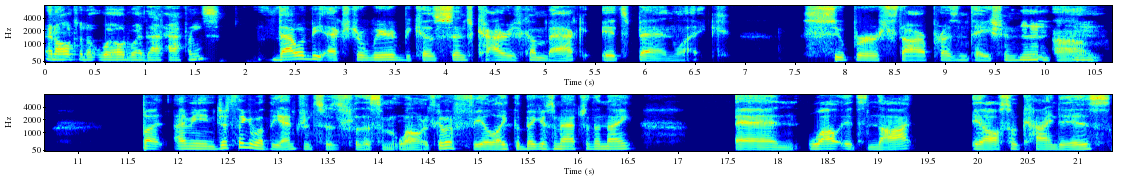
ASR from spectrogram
an alternate world where that happens. That would be extra weird because since Kairi's come back, it's been like superstar presentation. Um, but I mean, just think about the entrances for this alone. It's gonna feel like the biggest match of the night, and while it's not, it also kind of is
